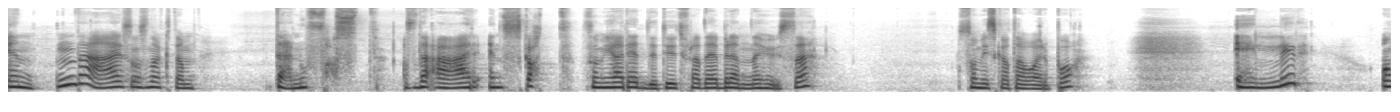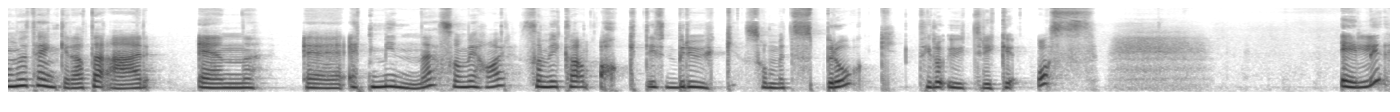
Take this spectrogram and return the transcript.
Enten det er som snakket om, det er noe fast. Altså det er en skatt som vi har reddet ut fra det brennende huset, som vi skal ta vare på. Eller om du tenker at det er en et minne som vi har, som vi kan aktivt bruke som et språk til å uttrykke oss. Eller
